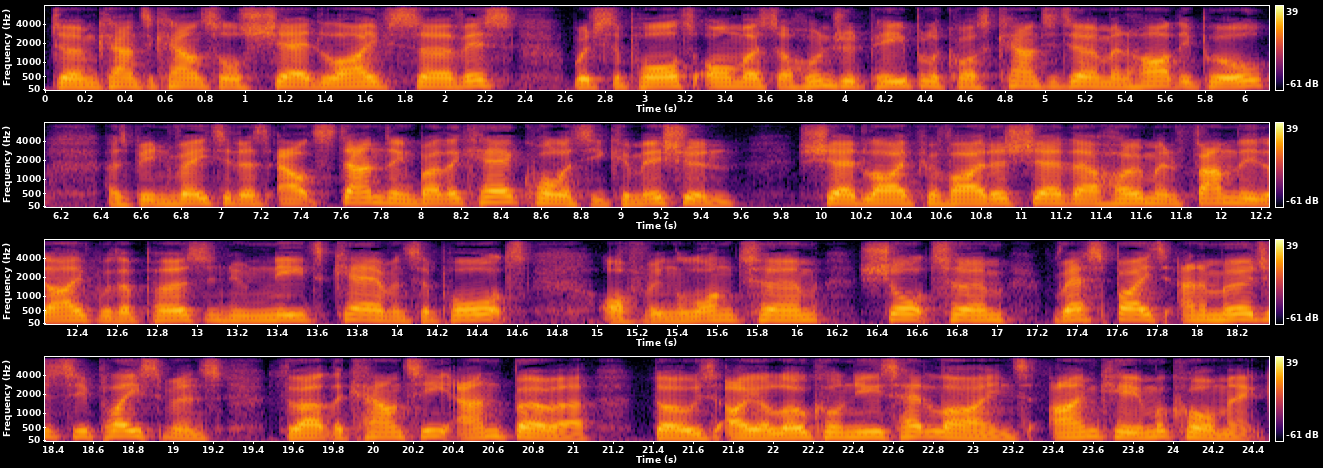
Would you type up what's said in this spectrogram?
Durham County Council's Shared Life service, which supports almost 100 people across County Durham and Hartlepool, has been rated as outstanding by the Care Quality Commission. Shared Life providers share their home and family life with a person who needs care and support, offering long term, short term, respite, and emergency placements throughout the county and borough. Those are your local news headlines. I'm Kieran McCormick.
